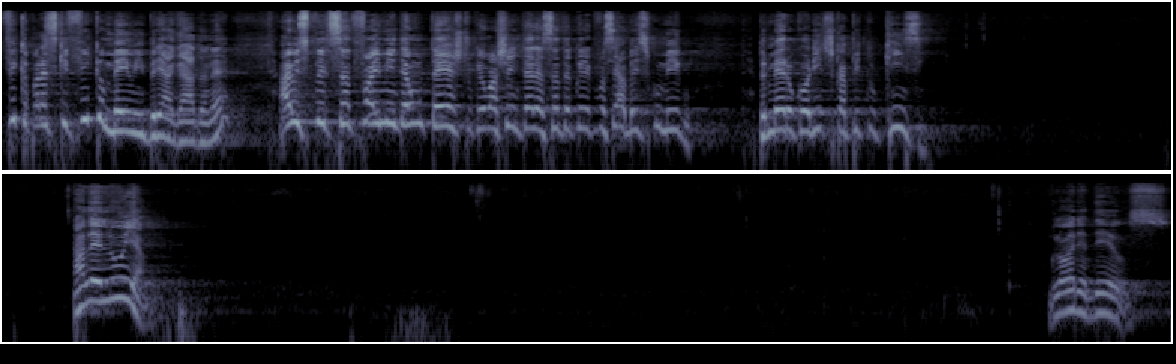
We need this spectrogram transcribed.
fica, parece que fica meio embriagada, né? Aí o Espírito Santo foi e me deu um texto que eu achei interessante, eu queria que você abrisse comigo. 1 Coríntios capítulo 15. Aleluia. Glória a Deus.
